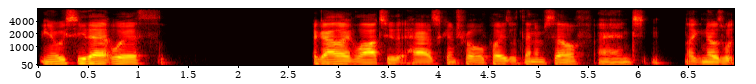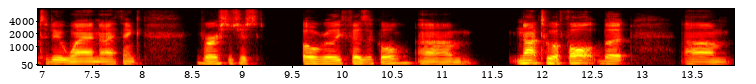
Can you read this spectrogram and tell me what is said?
you know, we see that with a guy like Latu that has control, plays within himself, and like knows what to do when. And I think Verse is just overly physical, um, not to a fault, but um,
